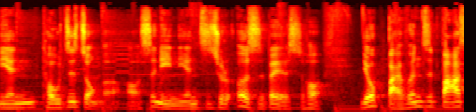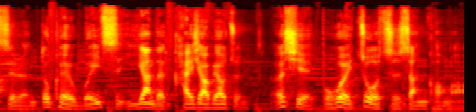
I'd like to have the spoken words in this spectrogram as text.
年投资总额哦，是你年支出的二十倍的时候，有百分之八十人都可以维持一样的开销标准，而且不会坐吃山空哦。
